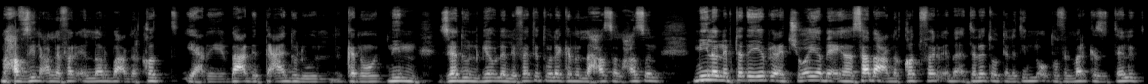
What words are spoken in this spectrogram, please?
محافظين على فرق الأربع نقاط يعني بعد التعادل كانوا اتنين زادوا الجولة اللي فاتت ولكن اللي حصل حصل. ميلان ابتدى يبعد شوية بقى سبع نقاط فرق بقى 33 نقطة في المركز الثالث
